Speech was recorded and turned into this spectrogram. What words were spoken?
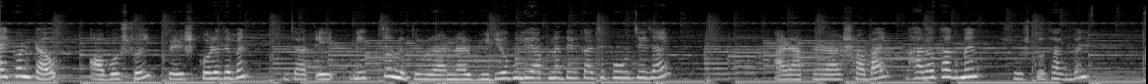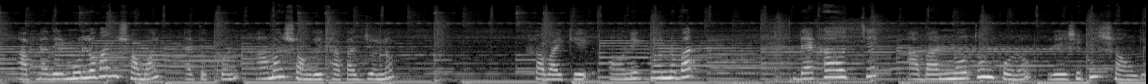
আইকনটাও অবশ্যই প্রেস করে দেবেন, যাতে নিত্য নতুন রান্নার ভিডিওগুলি আপনাদের কাছে পৌঁছে যায়। আর আপনারা সবাই ভালো থাকবেন, সুস্থ থাকবেন। আপনাদের মূল্যবান সময় এতক্ষণ আমার সঙ্গে থাকার জন্য সবাইকে অনেক ধন্যবাদ। দেখা হচ্ছে আবার নতুন কোনো রেসিপির সঙ্গে।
